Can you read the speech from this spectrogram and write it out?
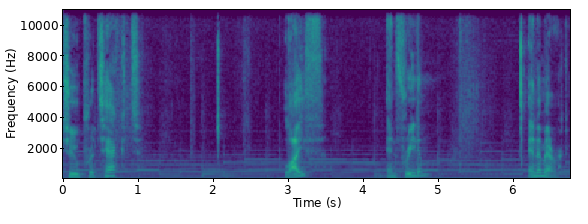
to protect life and freedom in America.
